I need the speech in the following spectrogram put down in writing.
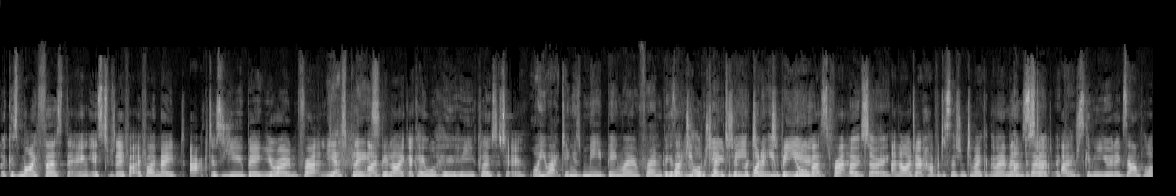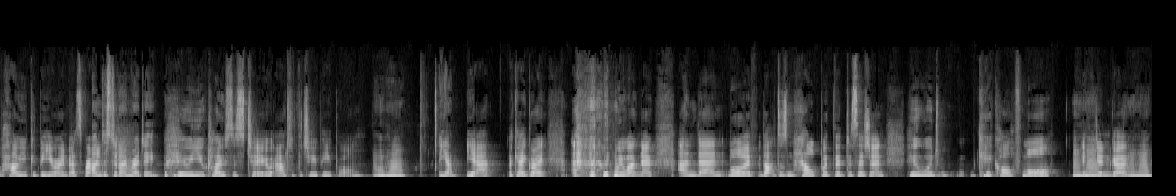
because my first thing is to, if I, if I made act as you being your own friend. Yes, please. I'd be like, okay, well, who who are you closer to? Why are you acting as me being my own friend? Because I've told you, pretend to, be, why pretend don't you to be, your you? best oh, friend. Oh, sorry. And I don't have a decision to make at the moment. Understood, So okay. I'm just giving you an example of how you could be your own best friend. Understood. I'm ready. Who are you closest to out of the two people? Mm-hmm. Yeah. Yeah. Okay, great. we won't know. And then, well, if that doesn't help with the decision, who would kick off more if Mm-hmm. you didn't go?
